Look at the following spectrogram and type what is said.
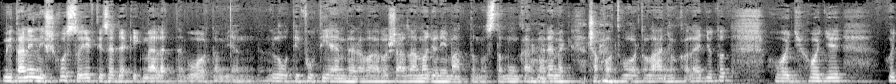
miután én is hosszú évtizedekig mellette voltam, ilyen lóti-futi ember a városázán, nagyon imádtam azt a munkát, mert remek csapat volt a lányokkal együtt ott, hogy, hogy hogy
